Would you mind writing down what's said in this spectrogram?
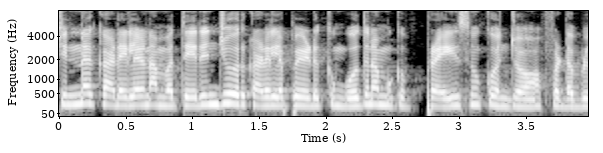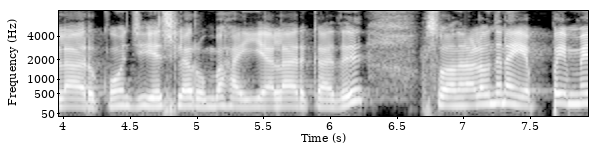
சின்ன கடையில் நம்ம தெரிஞ்ச ஒரு கடையில் போய் எடுக்கும்போது நமக்கு ப்ரைஸும் கொஞ்சம் அஃபர்டபுளாக இருக்கும். ஜிஎஸ்டிலாம் ரொம்ப ஹையாலாம் இருக்காது. ஸோ அதனால் வந்து நான் எப்பயுமே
